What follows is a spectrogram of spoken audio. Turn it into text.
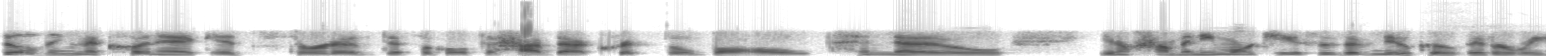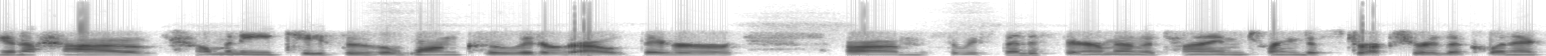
building the clinic, it's sort of difficult to have that crystal ball to know, you know, how many more cases of new COVID are we going to have? How many cases of long COVID are out there? Um, so we spend a fair amount of time trying to structure the clinic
